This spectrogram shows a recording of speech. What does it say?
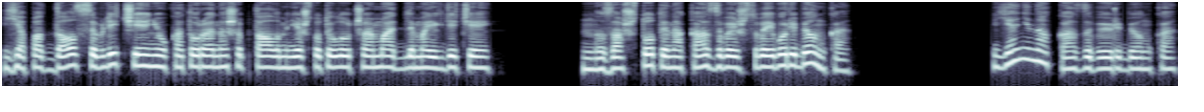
Я поддался влечению, которое нашептало мне, что ты лучшая мать для моих детей. Но за что ты наказываешь своего ребенка? Я не наказываю ребенка,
